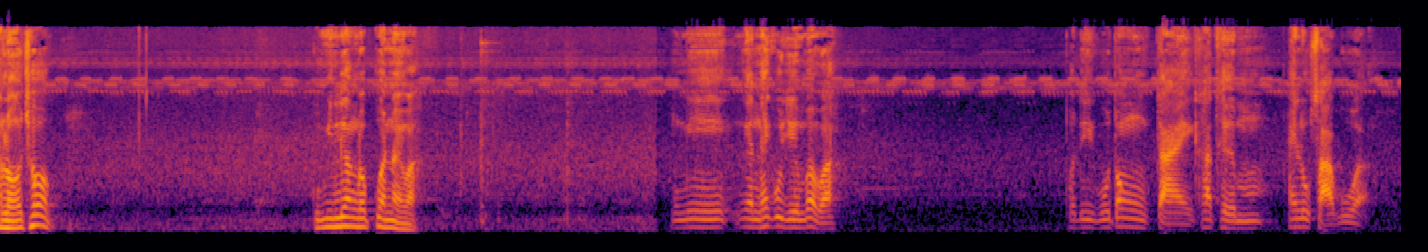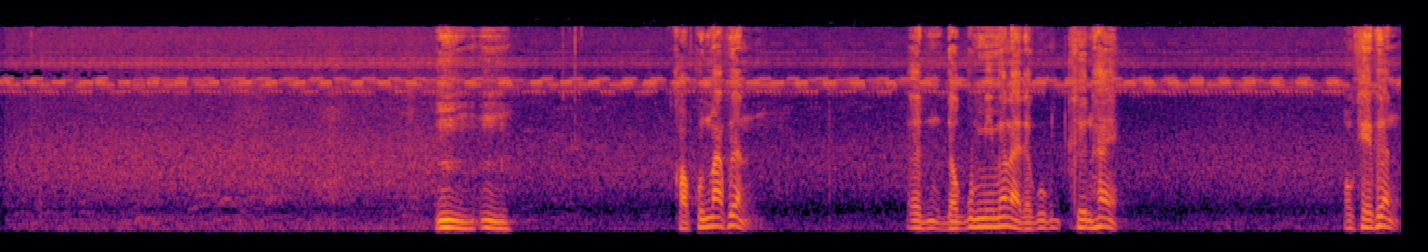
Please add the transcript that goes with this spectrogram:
ฮัลโหลโชค กูมีเรื่องรบกวนหน่อยวะมึงมีเงินให้กูยืมเปล่าวะ พอดีกูต้องจ่ายค่าเทอมให้ลูกสาวกูอะอืมอืม ขอบคุณมากเพื่อน เออเดี๋ยวกูมีเมื่อไหร่เดี๋ยวกูคืนให้ โอเคเพื่อน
